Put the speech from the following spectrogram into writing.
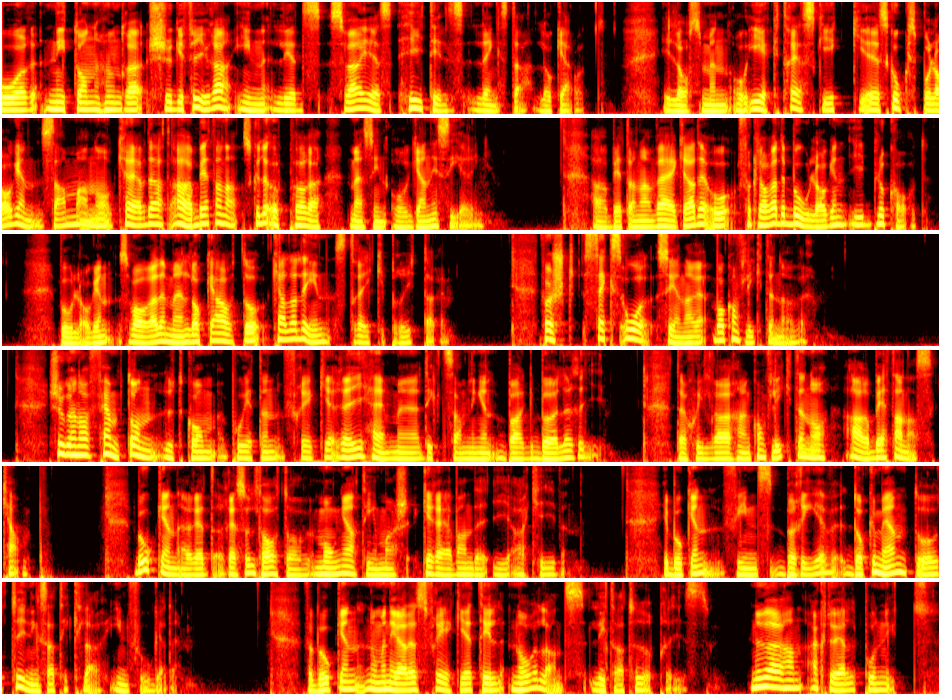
År 1924 inleds Sveriges hittills längsta lockout. I Lossmen och Ekträsk gick eh, skogsbolagen samman och krävde att arbetarna skulle upphöra med sin organisering. Arbetarna vägrade och förklarade bolagen i blockad. Bolagen svarade med en lockout och kallade in strejkbrytare. Först sex år senare var konflikten över. 2015 utkom poeten Freke Reihem med diktsamlingen Baggböleri. Där skildrar han konflikten och arbetarnas kamp. Boken är ett resultat av många timmars grävande i arkiven. I boken finns brev, dokument och tidningsartiklar infogade. För boken nominerades Freke till Norrlands litteraturpris. Nu är han aktuell på nytt.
